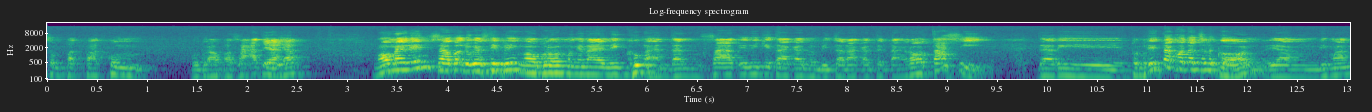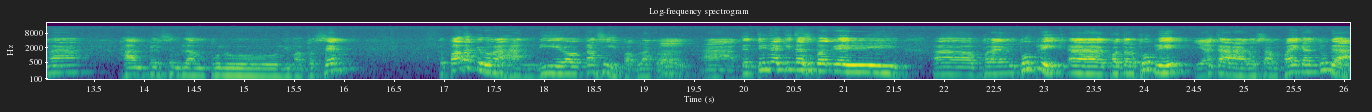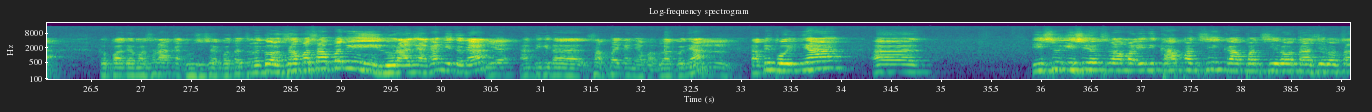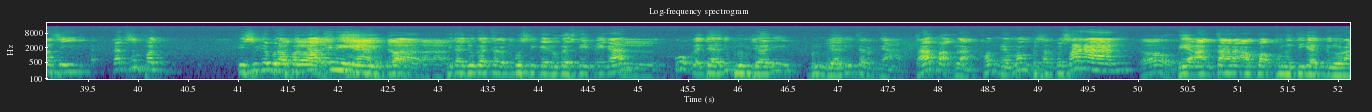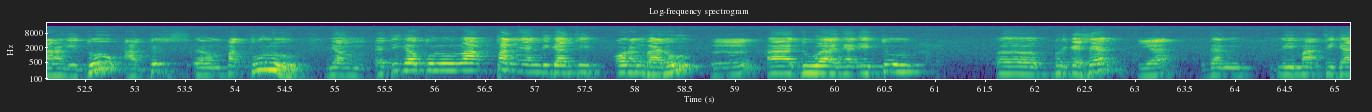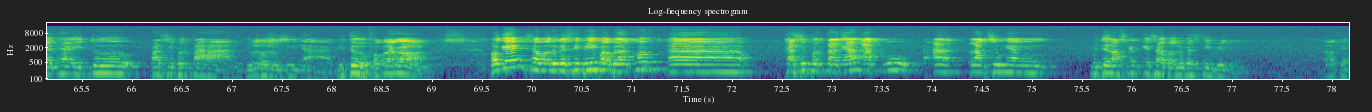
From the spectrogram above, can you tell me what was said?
sempat vakum beberapa saat Ya. ya. Ngomelin sahabat Lugas TV ngobrol mengenai lingkungan dan saat ini kita akan membicarakan tentang rotasi dari pemerintah Kota Cilegon yang di mana hampir 95% kepala kelurahan dirotasi Pak Belakon. Hmm. Nah, tentunya kita sebagai uh, pelayan publik, uh, kontrol publik, Ya. kita harus sampaikan juga kepada masyarakat khususnya Kota Cilegon. Siapa-siapa nih lurahnya kan gitu kan? Iya. Nanti kita sampaikan ya Pak Belakon ya. Hmm. Tapi poinnya uh, isu-isu yang selama ini kapan sih, kapan sih rotasi-rotasi kan sempat isunya berapa Betul. kali nih Iya, betul. Pak. Ah. Kita juga terembus di Lugas TV kan. Hmm. Kok gak jadi, belum jadi, belum jadi ternyata Pak Blangkon memang besar-besaran. Oh. Di antara 43 kelurahan itu hampir eh, 40 yang eh, 38 yang diganti orang baru, Hmm. eh, duanya itu eh, bergeser Iya. dan lima tiganya itu masih bertahan di Hmm. posisinya gitu Pak Blangkon oke sahabat Lugas TV Pak Blangkon eh, kasih pertanyaan aku eh, langsung yang menjelaskan ke sahabat Lugas TV ini Oke.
